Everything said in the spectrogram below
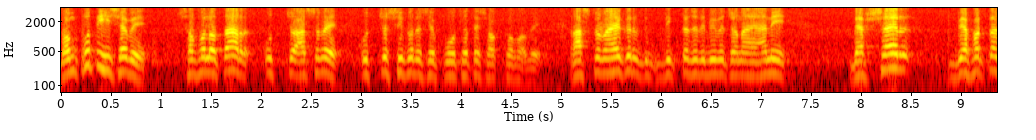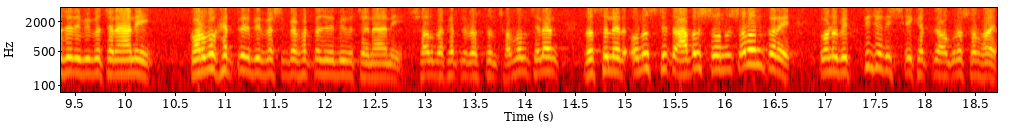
দম্পতি হিসেবে সফলতার উচ্চ আসনে উচ্চ শিখরে সে পৌঁছতে সক্ষম হবে। রাষ্ট্রনায়কের দিকটা যদি বিবেচনায় আনি, ব্যবসায়ের ব্যাপারটা যদি বিবেচনায় আনি, কর্মক্ষেত্রের ব্যাপারটা যদি বিবেচনায় আনি, সর্বক্ষেত্রে রসুল সফল ছিলেন, রসুলের অনুষ্ঠিত আদর্শ অনুসরণ করে কোন ব্যক্তি যদি সেই ক্ষেত্রে অগ্রসর হয়,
